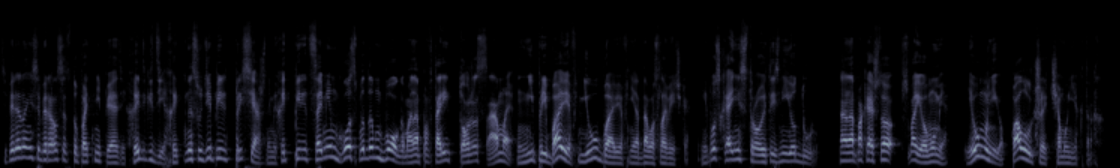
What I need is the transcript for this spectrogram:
Теперь она не собиралась отступать ни пяди. Хоть где, хоть на суде перед присяжными, хоть перед самим Господом Богом, она повторит то же самое, не прибавив, не убавив ни одного словечка. И пускай не строит из нее дуру. Она пока что в своем уме. И ум у нее получше, чем у некоторых.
